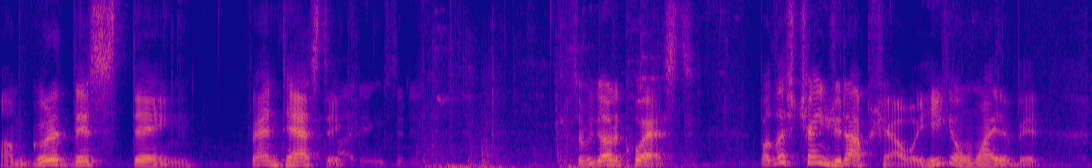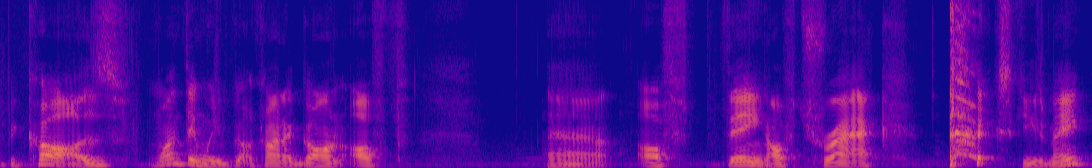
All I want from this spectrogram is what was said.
I'm good at this thing. Fantastic. So we got a quest. But let's change it up, shall we? He can wait a bit. Because one thing we've got kind of gone off uh, off thing, off track. Excuse me.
